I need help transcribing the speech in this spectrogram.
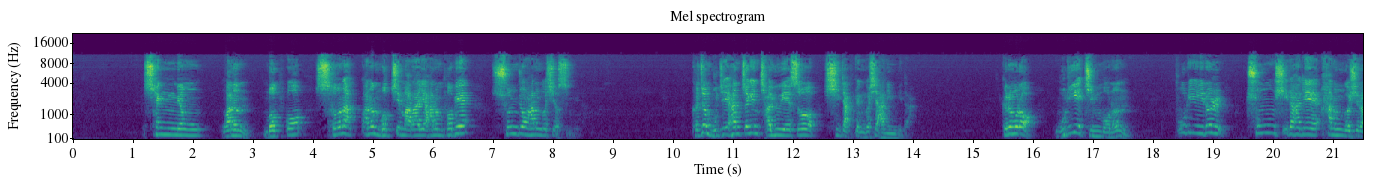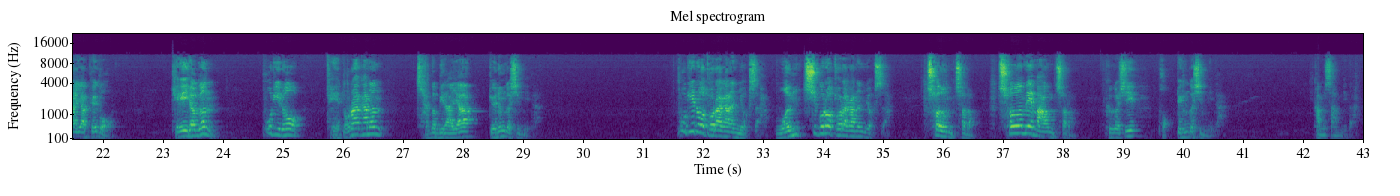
생명과는 먹고 선악과는 먹지 말아야 하는 법에 순종하는 것이었습니다. 그저 무제한적인 자유에서 시작된 것이 아닙니다. 그러므로 우리의 진보는 뿌리를 충실하게 하는 것이라야 되고 개혁은 뿌리로 되돌아가는 작업이라야 되는 것입니다. 뿌리로 돌아가는 역사, 원칙으로 돌아가는 역사, 처음처럼, 처음의 마음처럼 그것이 복된 것입니다. 감사합니다.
